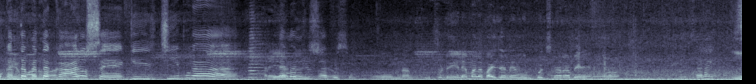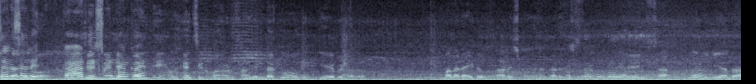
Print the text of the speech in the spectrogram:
ఒక అంత పెద్ద కార్ వస్తే చీప్గా లెమన్ జ్యూస్ ఆపిస్తుంది. ఉన్నాను ఇప్పుడు నేనే మళ్ళీ పైసలు నేను ఉరికొచ్చినారా నేను? సరే సరే సరే. కార్ తీసుకున్నాక ఎండకు ఇదే బెటర్. మళ్ళీ నీకు ఇయ్యనురా.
